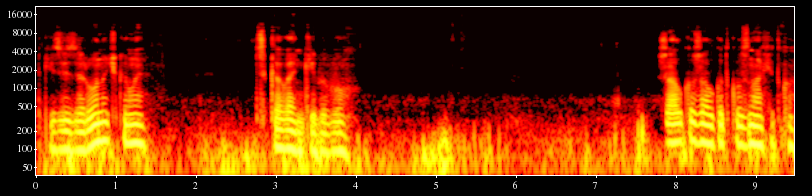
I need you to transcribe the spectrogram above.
Такий з візеруночками. Цікавенький би був. Жалко, жалко таку знахідку.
